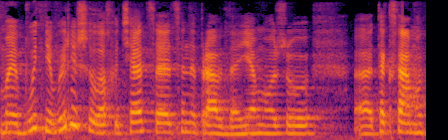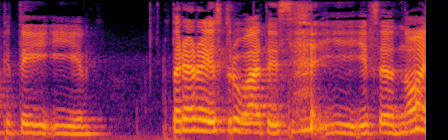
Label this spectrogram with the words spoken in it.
майбутнє вирішила. Хоча це це неправда. Я можу е, так само піти і. Перереєструватись, і і все одно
